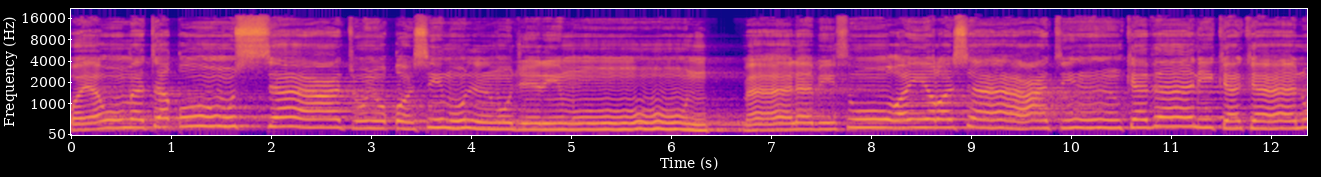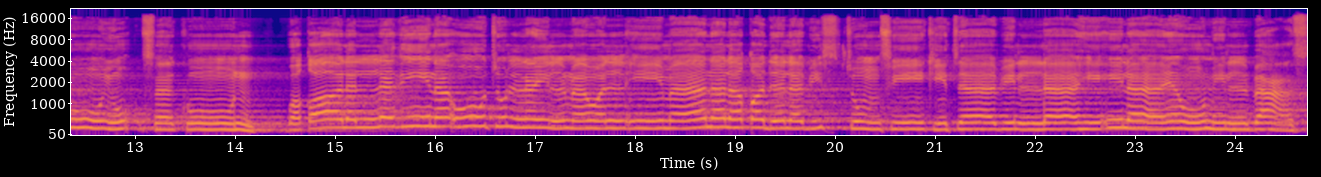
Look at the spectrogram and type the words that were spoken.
ويوم تقوم الساعة يقسم المجرمون ما لبثوا غير ساعة كذلك كانوا يؤفكون وقال الذين أوتوا العلم والإيمان لقد لبثتم في كتاب الله إلى يوم البعث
